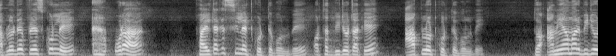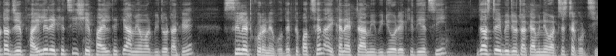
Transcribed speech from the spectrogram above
আপলোডে প্রেস করলে ওরা ফাইলটাকে সিলেক্ট করতে বলবে, অর্থাৎ ভিডিওটাকে আপলোড করতে বলবে। তো আমি আমার ভিডিওটা যে ফাইলে রেখেছি, সে ফাইল থেকে আমি আমার ভিডিওটাকে সিলেক্ট করে নেব। দেখতে পাচ্ছেন, এখানে একটা আমি ভিডিও রেখে দিয়েছি। জাস্ট এই ভিডিওটাকে আমি নেওয়ার চেষ্টা করছি।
